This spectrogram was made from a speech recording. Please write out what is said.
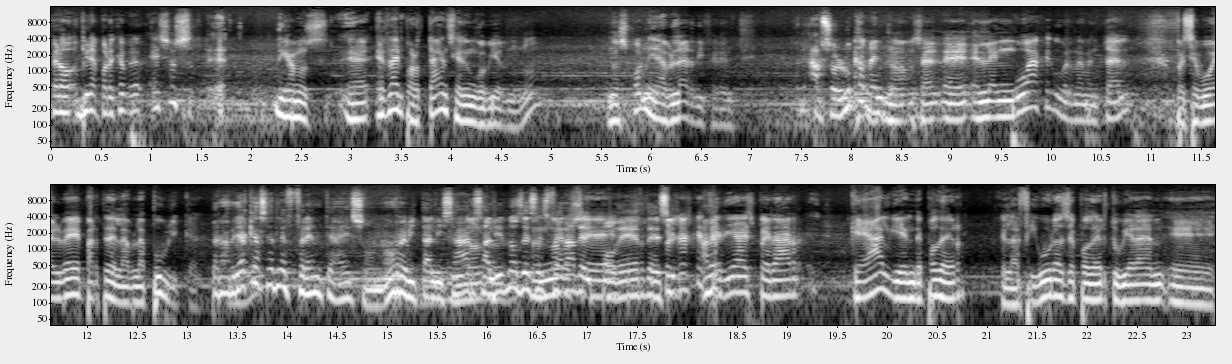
Pero mira, por ejemplo, eso es, eh, digamos, eh, es la importancia de un gobierno, ¿no? Nos pone a hablar diferente. Absolutamente. No, o sea, eh, el lenguaje gubernamental pues se vuelve parte del habla pública. Pero habría que hacerle frente a eso, ¿no? Revitalizar, No, salirnos de esa pues no esfera del poder, de decir... Pues es que a ver, sería esperar que alguien de poder, que las figuras de poder tuvieran eh,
